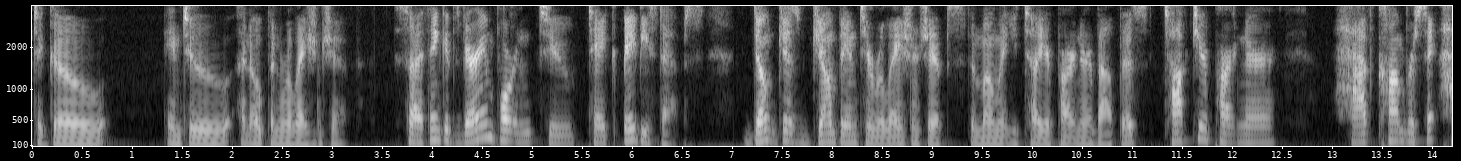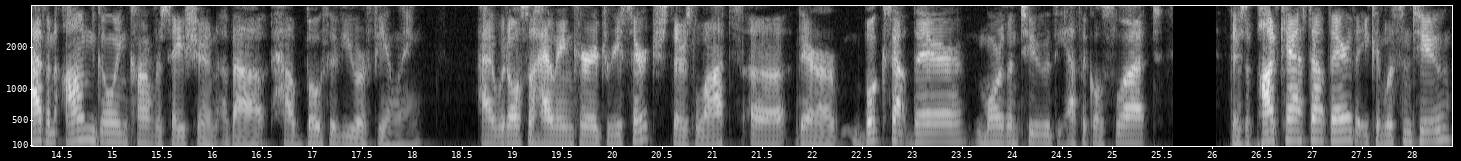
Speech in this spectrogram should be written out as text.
to go into an open relationship. So I think it's very important to take baby steps. Don't just jump into relationships the moment you tell your partner about this. Talk to your partner, have conversa- have an ongoing conversation about how both of you are feeling. I would also highly encourage research. There's lots uh there are books out there, more than two, The Ethical Slut. There's a podcast out there that you can listen to.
